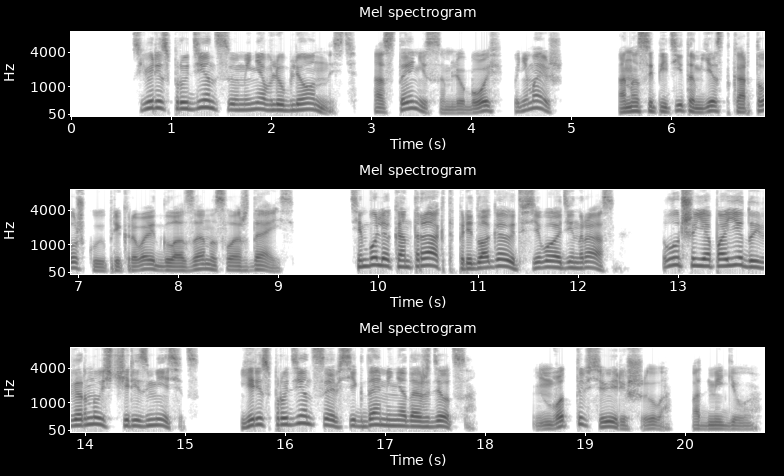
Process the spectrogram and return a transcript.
С юриспруденцией у меня влюбленность, а с теннисом — любовь, понимаешь? Она с аппетитом ест картошку и прикрывает глаза, наслаждаясь. Тем более контракт предлагают всего один раз. Лучше я поеду и вернусь через месяц. Юриспруденция всегда меня дождется. Вот ты все и решила, подмигиваю.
